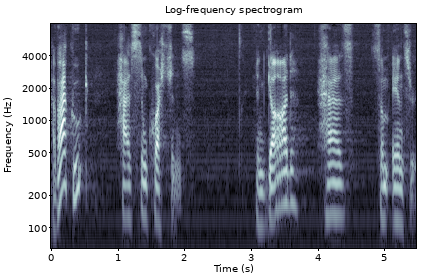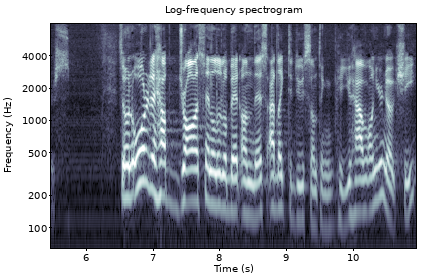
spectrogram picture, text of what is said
Habakkuk has some questions, and God has some answers. So, in order to help draw us in a little bit on this, I'd like to do something you have on your note sheet.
